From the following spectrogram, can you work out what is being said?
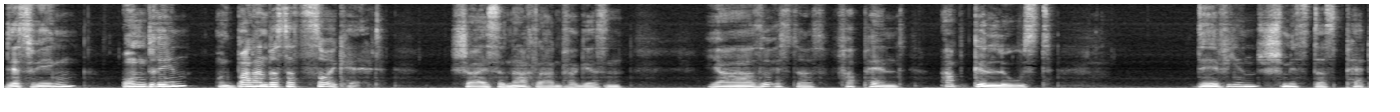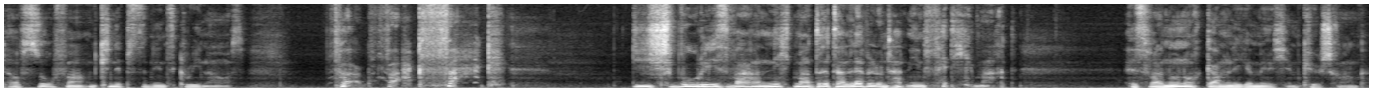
Deswegen umdrehen und ballern, was das Zeug hält. Scheiße, Nachladen vergessen. Ja, so ist das. Verpennt, abgelust. Devian schmiss das Pad aufs Sofa und knipste den Screen aus. Fuck, fuck, fuck. Die Schwulis waren nicht mal dritter Level und hatten ihn fettig gemacht. Es war nur noch gammelige Milch im Kühlschrank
